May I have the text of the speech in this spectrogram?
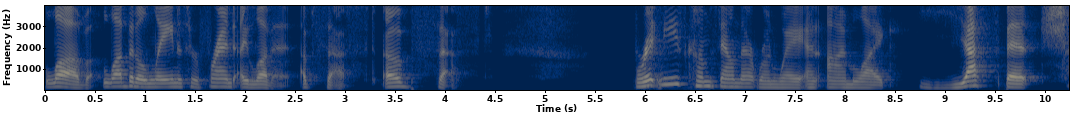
Love. Love that Elaine is her friend. I love it. Obsessed. Obsessed. Brittany's comes down that runway and I'm like, yes, bitch.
